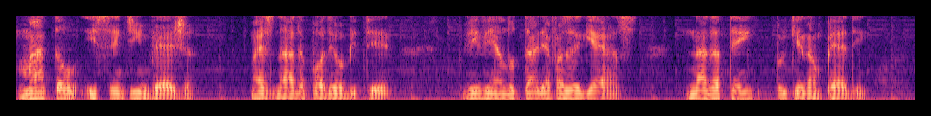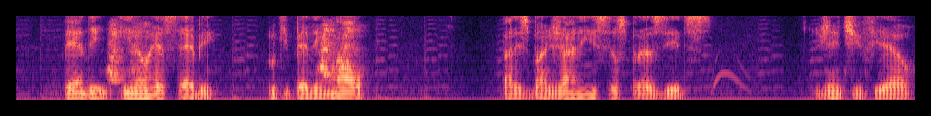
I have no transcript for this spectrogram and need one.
Matam e sentem inveja, mas nada podem obter. Vivem a lutar e a fazer guerras, nada têm porque não pedem. Pedem e não recebem, porque pedem mal para esbanjarem em seus prazeres. Gente infiel,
